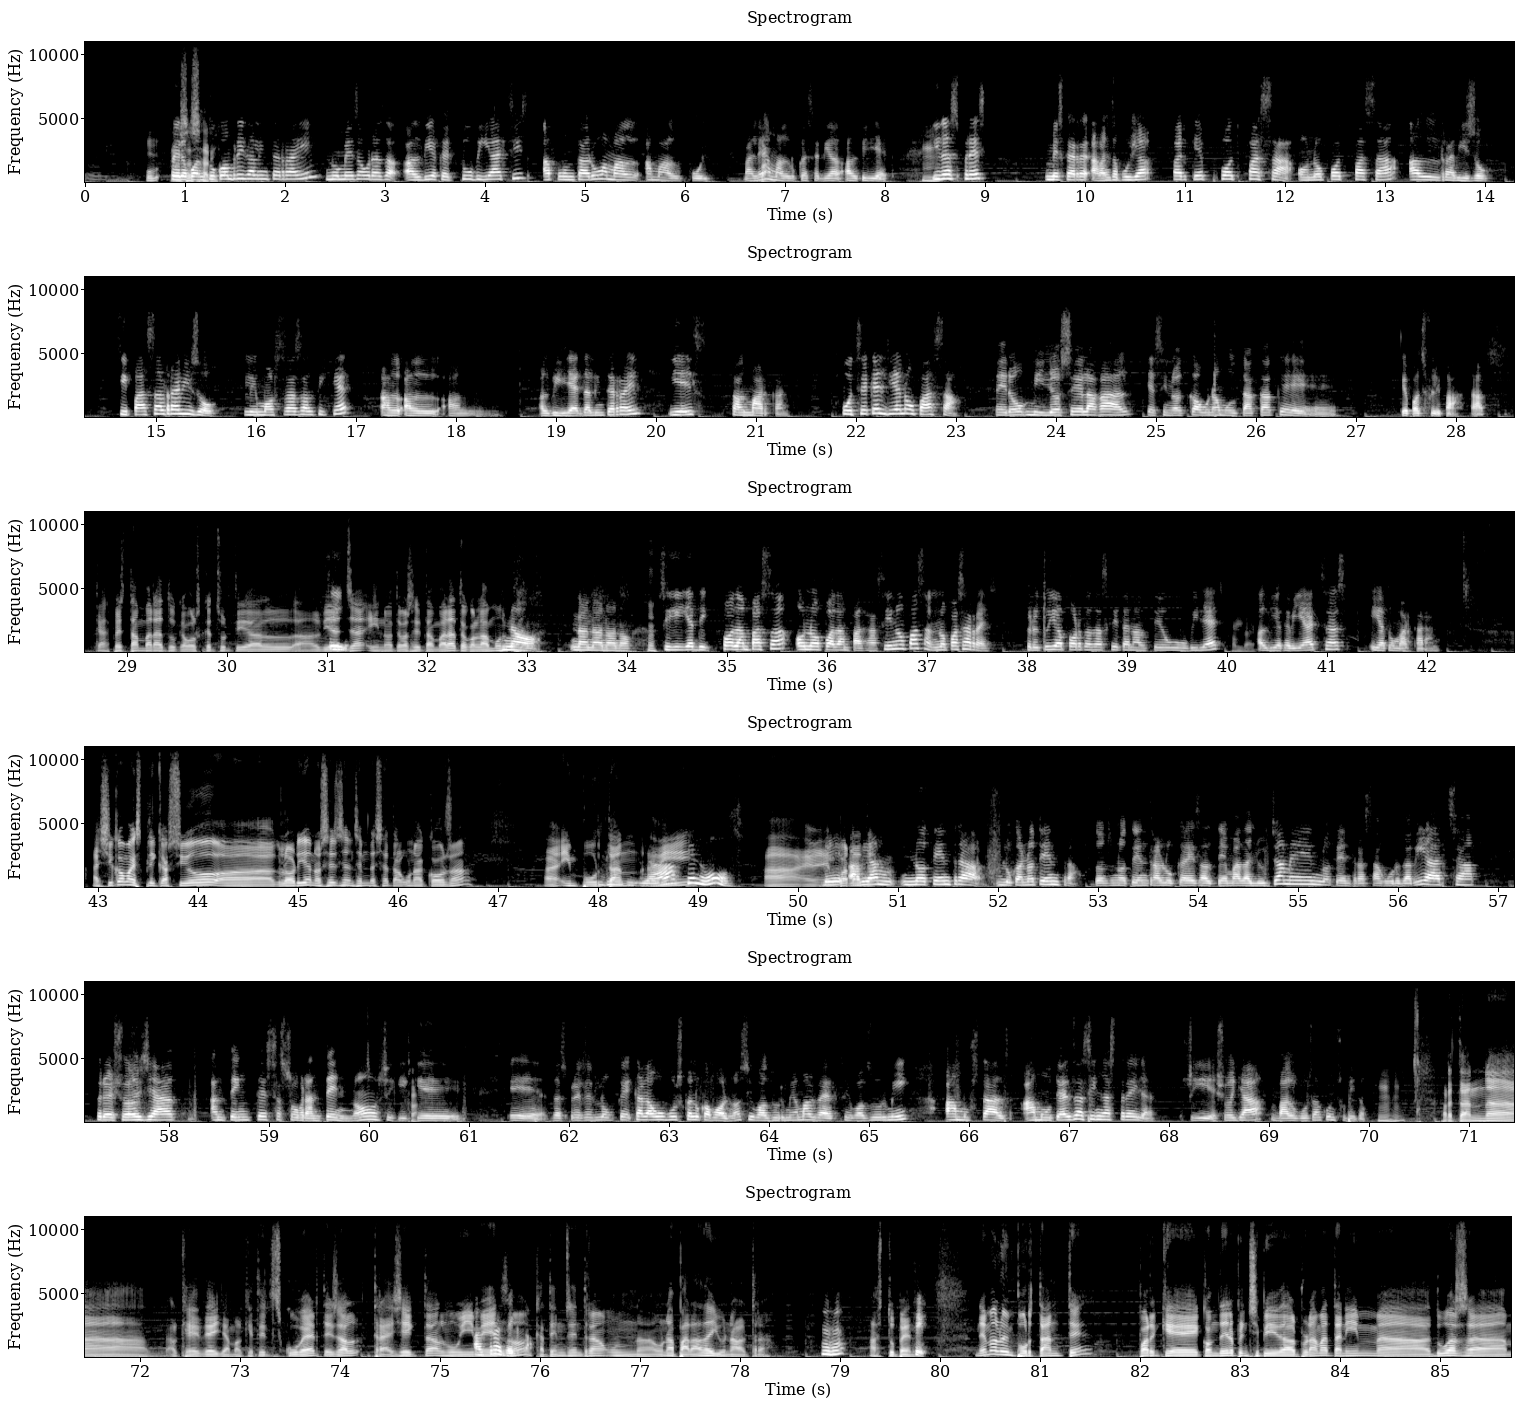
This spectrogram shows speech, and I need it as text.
uh, Però quan necessari. tu compris a l'Interrail, només hauràs, de, el dia que tu viatgis, apuntar-ho amb, el, amb el full, vale? Va. amb el que seria el bitllet. Mm. I després, més que res, abans de pujar, perquè pot passar o no pot passar el revisor. Si passa el revisor, li mostres el tiquet, el, el, el, el bitllet de l'Interrail, i ells te'l marquen. Potser aquell dia no passa, però millor ser legal que si no et cau una multaca que, que pots flipar, saps? Que després tan barat que vols que et surti el, el viatge i no te va salir tan barat con la multa. No, no, no, no, no. O sigui, ja et dic, poden passar o no poden passar. Si no passen, no passa res. Però tu ja portes escrit en el teu bitllet el dia que viatges i ja t'ho marcaran. Així com a explicació, uh, Glòria, no sé si ens hem deixat alguna cosa uh, important Diria a dir. que no. Hem, Bé, hem parlat... aviam, no t'entra, el que no t'entra, doncs no t'entra el que és el tema d'allotjament, no t'entra segur de viatge, però això ja entenc que se sobreentén, no? O sigui Clar. que eh, després és lo que cada un busca el que vol, no? Si vols dormir amb alberg, si vols dormir amb hostals, amb hotels de 5 estrelles, o sigui, això ja va al gust del consumidor. Uh -huh. Per tant, uh, el que dèiem, el que tens cobert és el trajecte, el moviment trajecte. no? que tens entre una, una parada i una altra. Uh -huh. Estupendo. Sí. Anem a lo importante, perquè, com deia al principi del programa, tenim uh, dues uh,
